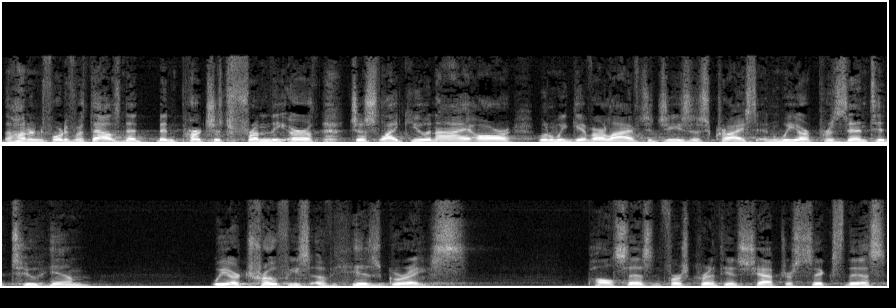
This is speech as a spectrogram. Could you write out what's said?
The 144,000 had been purchased from the earth, just like you and I are when we give our lives to Jesus Christ, and we are presented to Him. We are trophies of His grace. Paul says in 1 Corinthians chapter 6 this.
